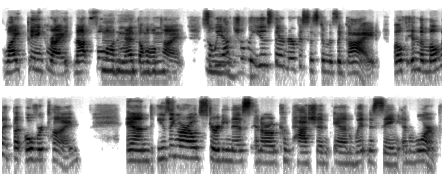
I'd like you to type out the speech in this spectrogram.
light pink, right? Not full on Mhm, red the whole mhm. time. So we Mm. actually use their nervous system as a guide, both in the moment but over time. And using our own sturdiness and our own compassion and witnessing and warmth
